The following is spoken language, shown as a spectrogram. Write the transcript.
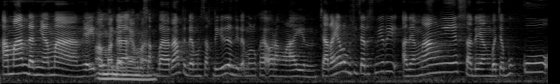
aman dan nyaman yaitu Aman dan tidak nyaman. merusak barang tidak merusak diri dan tidak melukai orang lain caranya lo mesti cari sendiri ada yang nangis ada yang baca buku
